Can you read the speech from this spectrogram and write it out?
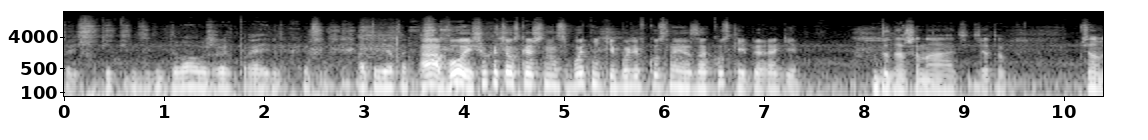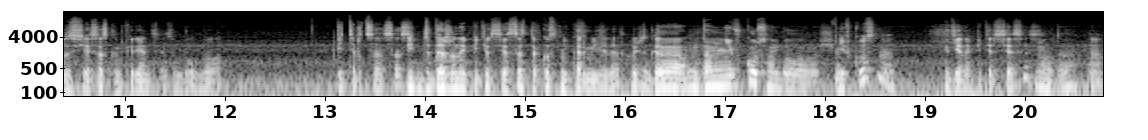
То есть два уже правильных ответа. А, во, еще хотел сказать, что на субботнике были вкусные закуски и пироги. Да даже на это... Что там за CSS-конференция забыл была? Питер CSS? Пи- Да даже на Питер CSS так вкусно не кормили, да, ты хочешь Да, сказать? ну там невкусно было вообще. Невкусно? Где, на Питер CSS? Ну да. А,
